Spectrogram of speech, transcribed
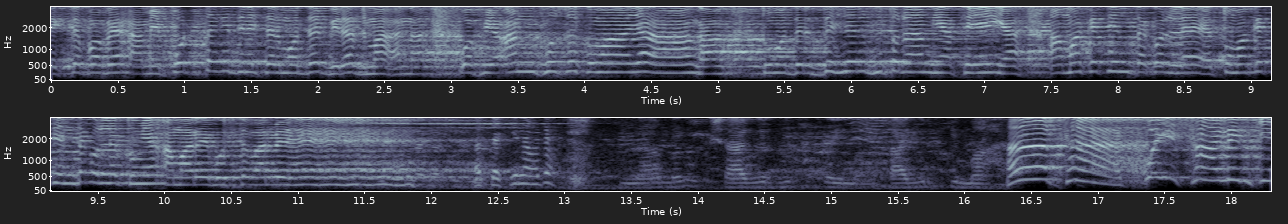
দেখতে পাবে, আমি প্রত্যেক জিনিসের মধ্যে বিরাজমান। ওফি আনফুসিকুম আয়া তোমাদের দেহের ভিতরে আমি আছি। আমাকে চিন্তা করলে, তোমাকে চিন্তা করলে তুমি আমারে বুঝতে পারবে। আচ্ছা কি নাম এটা? আচ্ছা কই সাগরিদ কি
